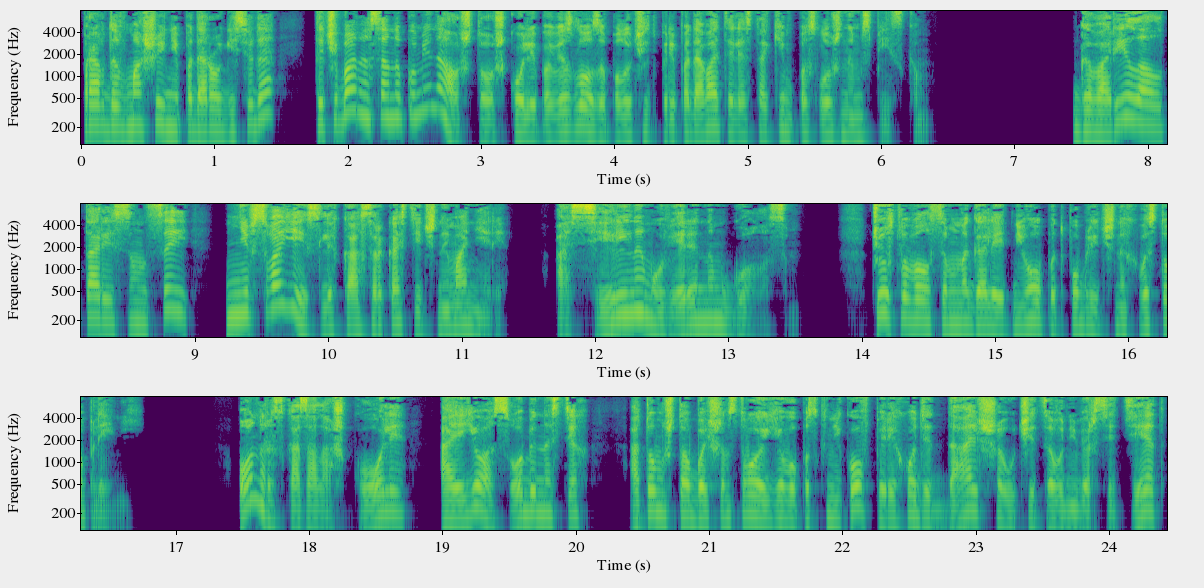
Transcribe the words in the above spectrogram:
Правда, в машине по дороге сюда Тачибана-сан упоминал, что школе повезло заполучить преподавателя с таким послужным списком. Говорил Алтари-сенсей не в своей слегка саркастичной манере, а сильным, уверенным голосом. Чувствовался многолетний опыт публичных выступлений. Он рассказал о школе, о ее особенностях, о том, что большинство ее выпускников переходит дальше, учиться в университет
